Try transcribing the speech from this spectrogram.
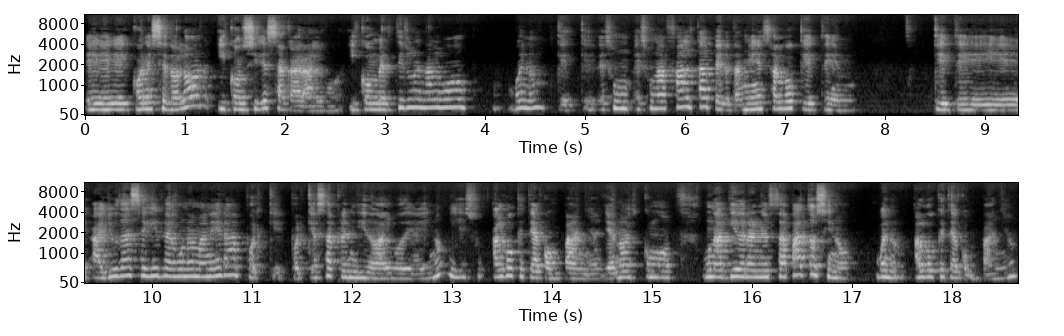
eh, con ese dolor y consigues sacar algo y convertirlo en algo, bueno, que, es, es, una falta, pero también es algo que te, que te ayuda a seguir de alguna manera porque, porque has aprendido algo de ahí, ¿no? Y es algo que te acompaña, ya no es como una piedra en el zapato, sino, bueno, algo que te acompaña.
